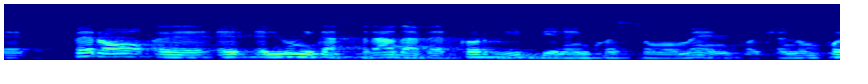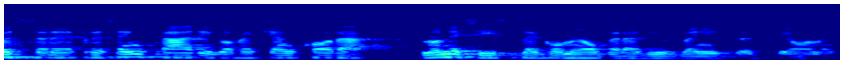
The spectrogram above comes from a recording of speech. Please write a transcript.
Eh, però eh, è, è l'unica strada percorribile in questo momento, cioè non può essere presa in carico perché ancora non esiste come opera di urbanizzazione.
